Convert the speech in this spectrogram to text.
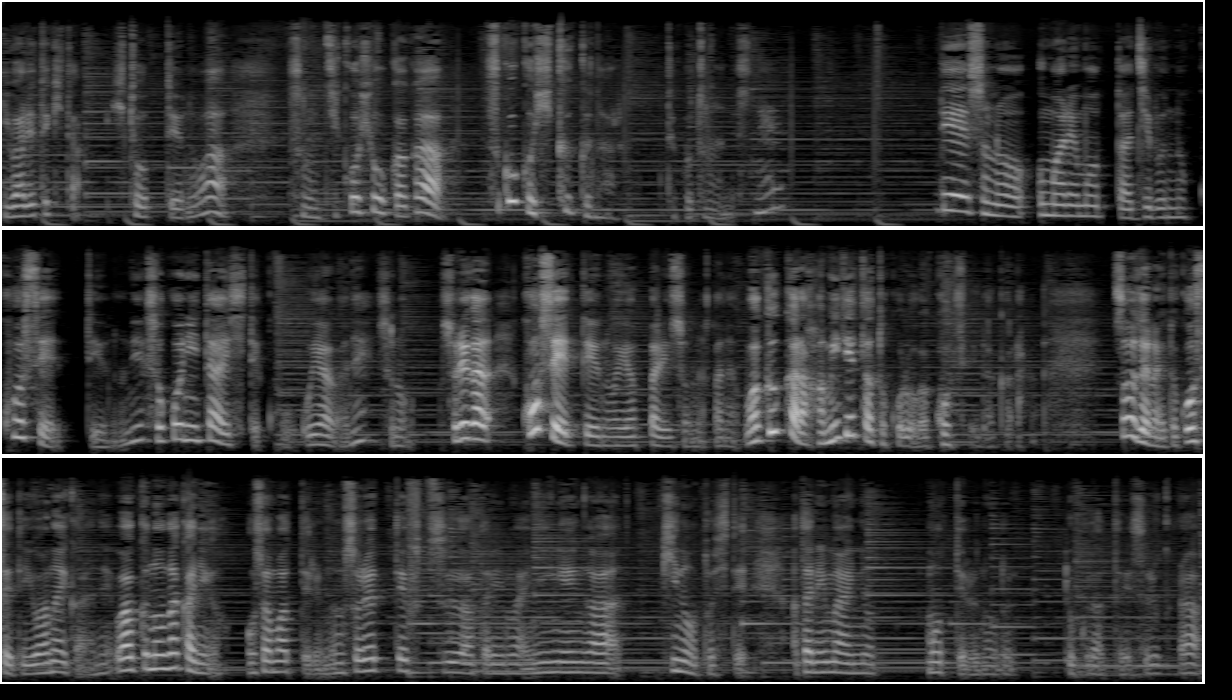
言われてきた人っていうのはその自己評価がすごく低くなるってことなんですね。でその生まれ持った自分の個性っていうのねそこに対してこう親がねそのそれが個性っていうのはやっぱりそのかな枠からはみ出たところが個性だから。そうじゃないと個性って言わないからね。枠の中に収まってるの。それって普通当たり前。人間が機能として当たり前に持ってる能力だったりするから。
